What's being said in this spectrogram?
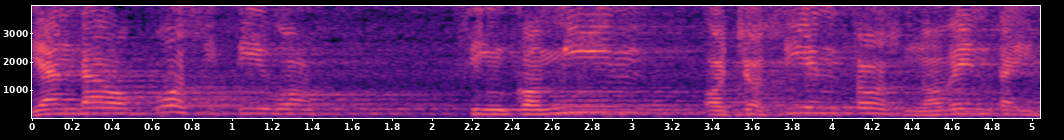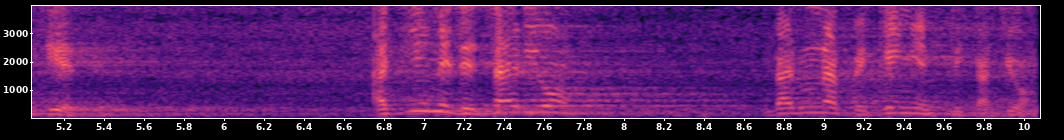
y han dado positivo 5.897. Aquí es necesario dar una pequeña explicación.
